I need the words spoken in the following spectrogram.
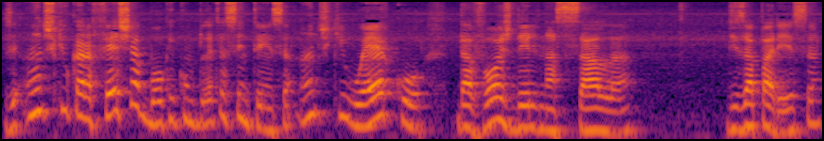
Quer dizer, antes que o cara feche a boca e complete a sentença, antes que o eco da voz dele na sala desapareça,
